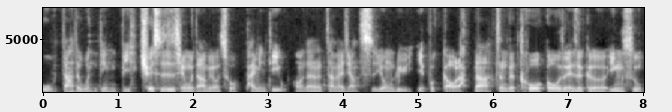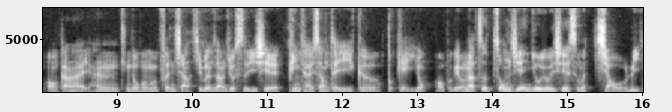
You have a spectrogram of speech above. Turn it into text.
五大的稳定币，确实是前五大没有错，排名第五哦，但是坦白讲使用率也也不高啦。那整个脱钩的这个因素哦，刚才也和听众朋友们分享，基本上就是一些平台上的一个不给用哦，不给用。那这中间又有一些什么角力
